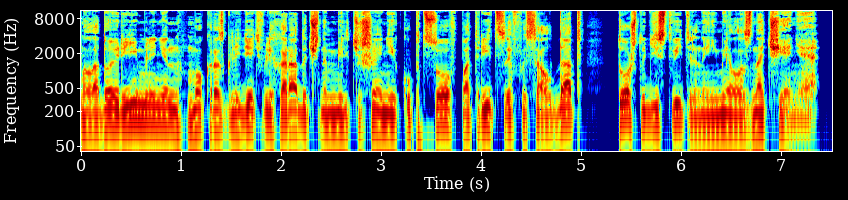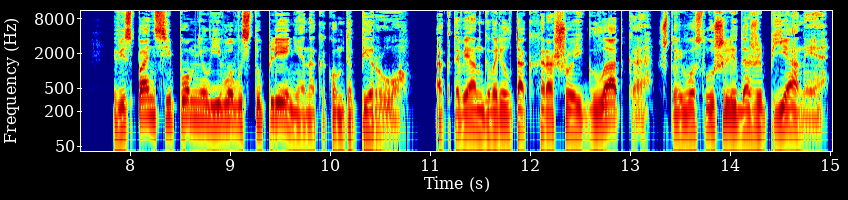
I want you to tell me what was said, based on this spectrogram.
Молодой римлянин мог разглядеть в лихорадочном мельтешении купцов, патрициев и солдат то, что действительно имело значение. Виспансий помнил его выступление на каком-то перу. Октавиан говорил так хорошо и гладко, что его слушали даже пьяные.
